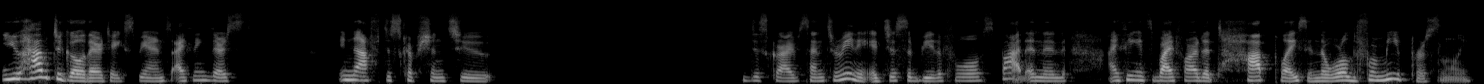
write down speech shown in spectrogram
you have to go there to experience. I think there's enough description to describe Santorini. It's just a beautiful spot. And then I think it's by far the top place in the world for me personally.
